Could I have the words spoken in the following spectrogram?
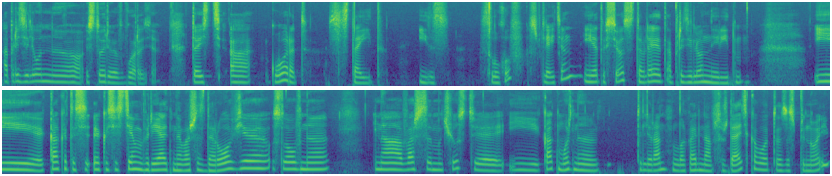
определенную историю в городе. То есть э, город состоит из слухов, сплетен, и это все составляет определенный ритм. И как эта си- экосистема влияет на ваше здоровье, условно, на ваше самочувствие, и как можно толерантно, локально обсуждать кого-то за спиной.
